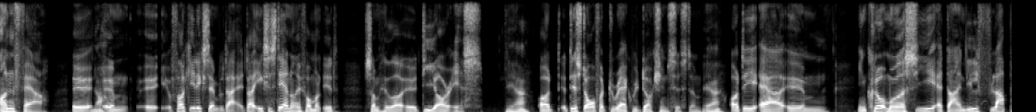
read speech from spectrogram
unfair. Øh, Nå. øhm, øh, for at give et eksempel, der, der eksisterer noget i Formel 1, som hedder øh, DRS. Ja. Og det står for Drag Reduction System. Ja. Og det er øhm, en klog måde at sige, at der er en lille flap,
